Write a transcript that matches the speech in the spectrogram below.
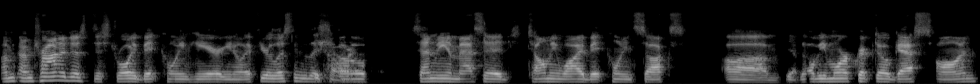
I'm I'm trying to just destroy Bitcoin here. You know, if you're listening to the it's show, hard. send me a message. Tell me why Bitcoin sucks. Um, yeah. There'll be more crypto guests on.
